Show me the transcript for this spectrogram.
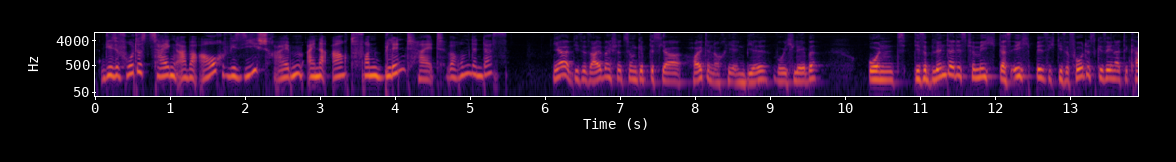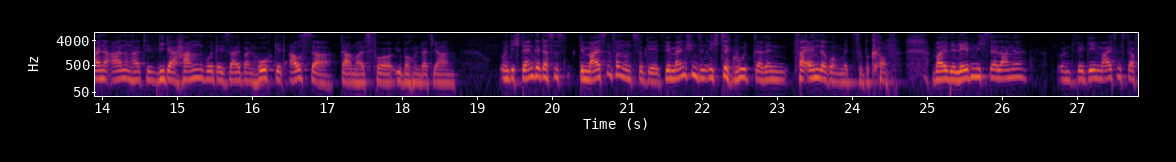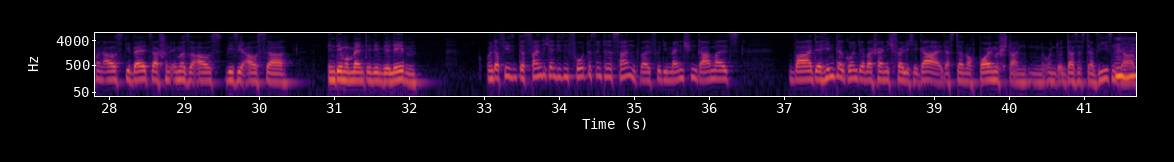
Diese Fotos zeigen aber auch, wie Sie schreiben, eine Art von Blindheit. Warum denn das? Ja, diese Seilbahnstation gibt es ja heute noch hier in Biel, wo ich lebe. Und diese Blindheit ist für mich, dass ich, bis ich diese Fotos gesehen hatte, keine Ahnung hatte, wie der Hang, wo die Seilbahn hochgeht, aussah damals vor über 100 Jahren. Und ich denke, dass es den meisten von uns so geht. Wir Menschen sind nicht sehr gut darin, Veränderungen mitzubekommen, weil wir leben nicht sehr lange und wir gehen meistens davon aus, die Welt sah schon immer so aus, wie sie aussah in dem Moment, in dem wir leben. Und auf diesen, das fand ich an diesen Fotos interessant, weil für die Menschen damals war der Hintergrund ja wahrscheinlich völlig egal, dass da noch Bäume standen und, und dass es da Wiesen mhm. gab.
